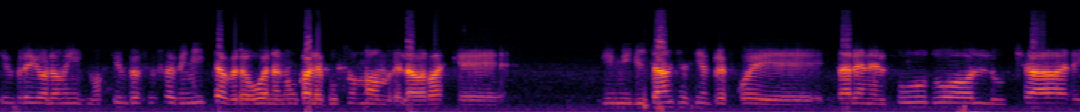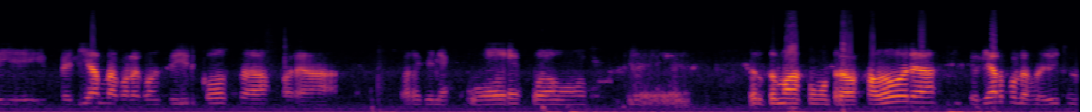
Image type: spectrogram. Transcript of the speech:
siempre digo lo mismo, siempre fui feminista, pero bueno, nunca le puse un nombre. La verdad es que mi militancia siempre fue estar en el fútbol, luchar y pelearla para conseguir cosas, para, para que las jugadoras podamos eh, ser tomadas como trabajadoras y pelear por los derechos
